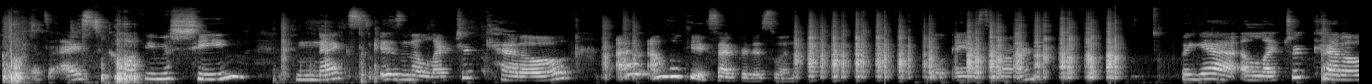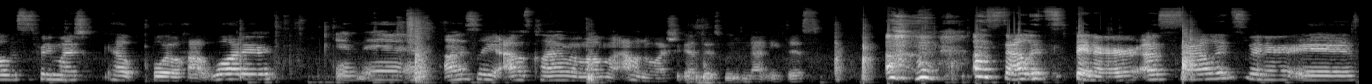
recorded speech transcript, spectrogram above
that's an iced coffee machine. Next is an electric kettle. I, I'm looking excited for this one. little ASMR. But yeah, electric kettle. This is pretty much help boil hot water. And then, honestly, I was climbing my mama. I don't know why she got this. We do not need this. a salad spinner. A salad spinner is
